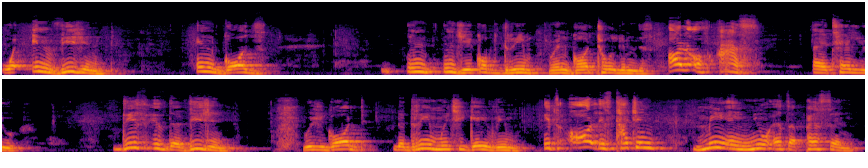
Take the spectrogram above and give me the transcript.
were envisioned in God's in, in Jacob's dream when God told him this. All of us, I tell you, this is the vision which God, the dream which He gave him. It's all is touching me and you as a person.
